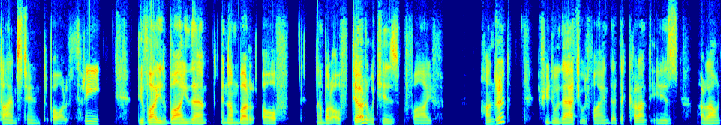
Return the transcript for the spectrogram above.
times 10 to the power 3 divided by the number of number of turn, which is 500. If you do that, you will find that the current is around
